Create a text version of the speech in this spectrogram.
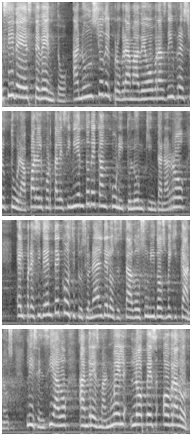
Preside este evento anuncio del programa de obras de infraestructura para el fortalecimiento de Cancún y Tulum, Quintana Roo, el presidente constitucional de los Estados Unidos mexicanos, licenciado Andrés Manuel López Obrador.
